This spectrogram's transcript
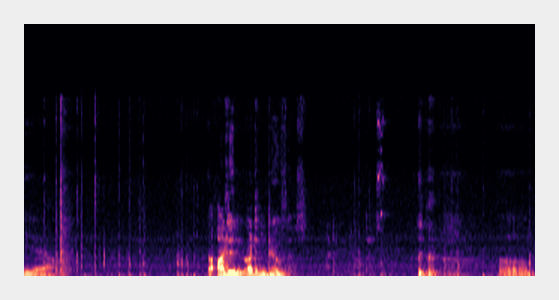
yeah. I didn't I didn't build this. I didn't build this. um,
